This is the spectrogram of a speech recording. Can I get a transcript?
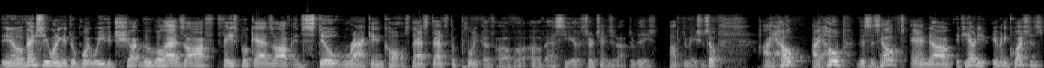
you know, eventually you want to get to a point where you can shut Google ads off, Facebook ads off, and still rack in calls. That's that's the point of of, uh, of SEO, search engine optimization. Optimization. So, I hope I hope this has helped. And uh, if you have any if you have any questions,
